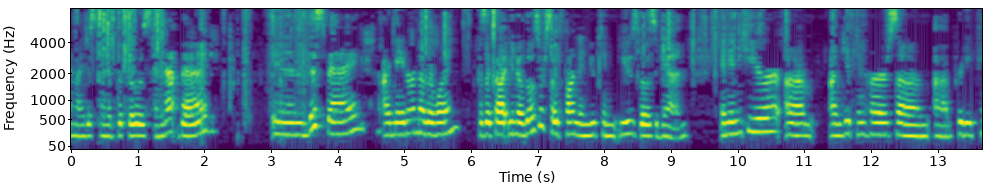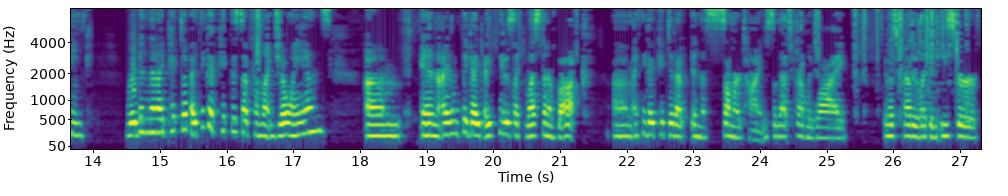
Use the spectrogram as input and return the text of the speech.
And I just kind of put those in that bag. In this bag, I made her another one because I thought, you know, those are so fun and you can use those again. And in here, um, I'm gifting her some uh, pretty pink ribbon that I picked up. I think I picked this up from like Joann's. Um, and I don't think I, I think it was like less than a buck. Um, I think I picked it up in the summertime. So that's probably why it was probably like an Easter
